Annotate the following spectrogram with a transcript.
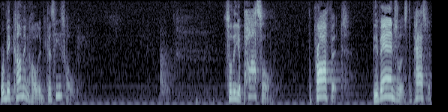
We're becoming holy because He's holy. So the apostle, the prophet, the evangelist, the pastor,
